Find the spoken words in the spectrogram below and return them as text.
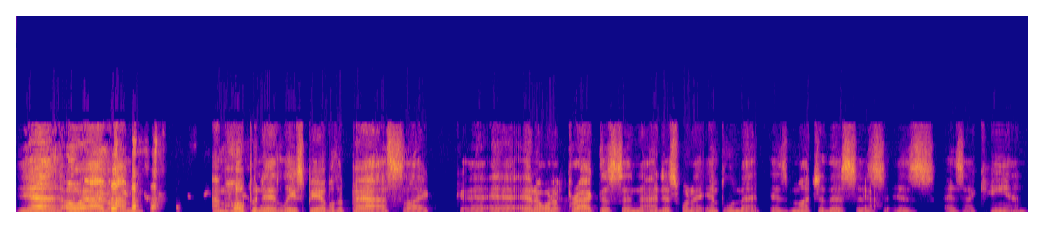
Yeah. Oh, I'm I'm I'm hoping to at least be able to pass. Like, and I want to practice, and I just want to implement as much of this as yeah. as as I can.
